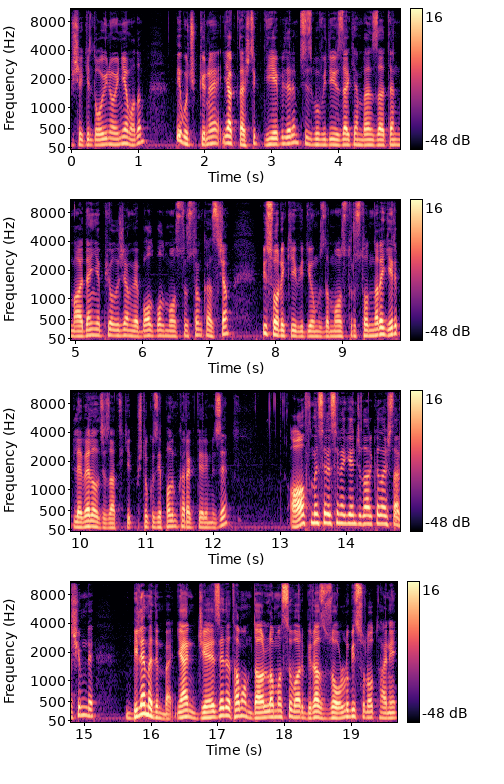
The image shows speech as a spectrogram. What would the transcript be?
bir şekilde oyun oynayamadım. Bir buçuk güne yaklaştık diyebilirim. Siz bu videoyu izlerken ben zaten maden yapıyor olacağım ve bol bol Monster Stone kasacağım. Bir sonraki videomuzda Monster Stone'lara gelip level alacağız artık 79 yapalım karakterimizi. AF meselesine gelince de arkadaşlar şimdi bilemedim ben. Yani CZ'de tamam darlaması var biraz zorlu bir slot hani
